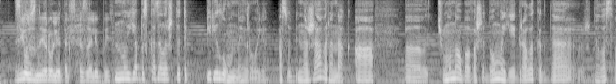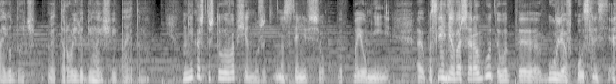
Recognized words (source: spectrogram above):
звездные роли, так сказали бы. Ну, я бы сказала, что это переломные роли, особенно «Жаворонок», а «Чему на оба ваши дома» я играла, когда ждала свою дочь. Это роль любимая еще и поэтому. Мне кажется, что вы вообще можете на сцене все. Вот мое мнение. Э, последняя ваша работа, вот э, Гуля в космосе.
